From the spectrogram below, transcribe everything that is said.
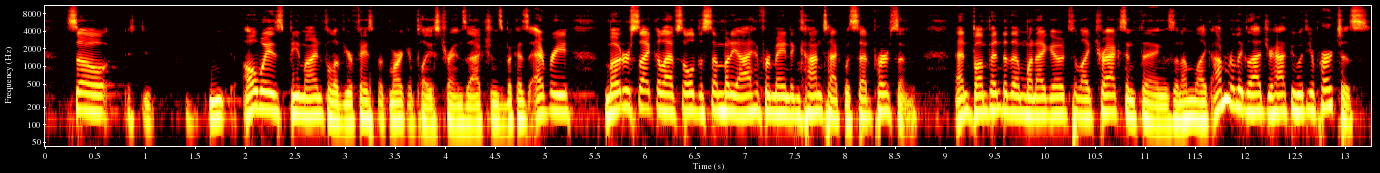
so, always be mindful of your Facebook Marketplace transactions because every motorcycle I've sold to somebody, I have remained in contact with said person and bump into them when I go to like tracks and things. And I'm like, I'm really glad you're happy with your purchase.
